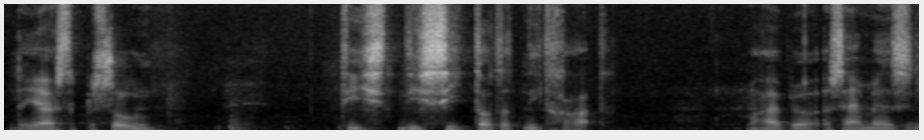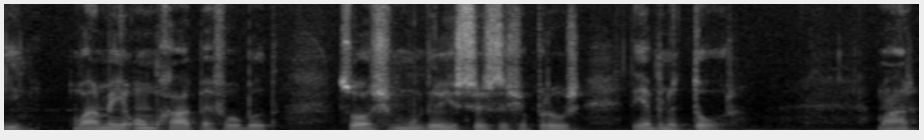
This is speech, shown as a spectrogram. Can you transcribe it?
De juiste persoon die, die ziet dat het niet gaat. Maar heb je, er zijn mensen die, waarmee je omgaat bijvoorbeeld, zoals je moeder, je zusters, je broers, die hebben het door. Maar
